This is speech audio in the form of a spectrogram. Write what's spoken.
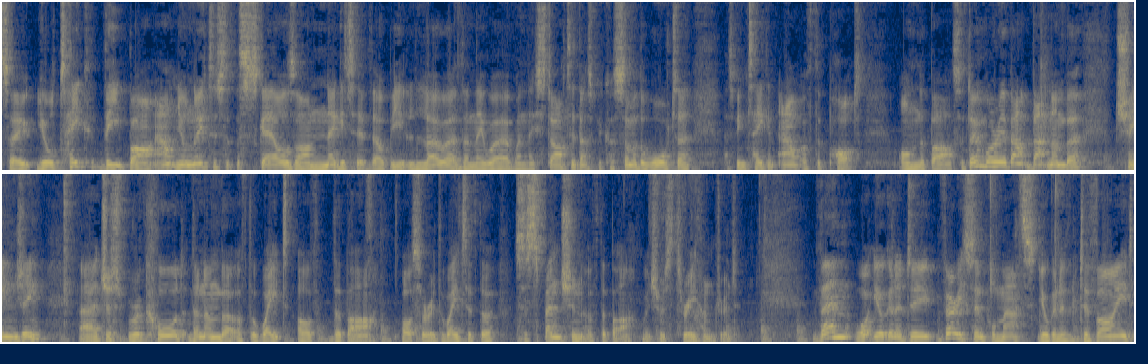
So you'll take the bar out and you'll notice that the scales are negative. They'll be lower than they were when they started. That's because some of the water has been taken out of the pot on the bar. So don't worry about that number changing. Uh, just record the number of the weight of the bar, or sorry, the weight of the suspension of the bar, which was 300. Then what you're going to do, very simple maths, you're going to divide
